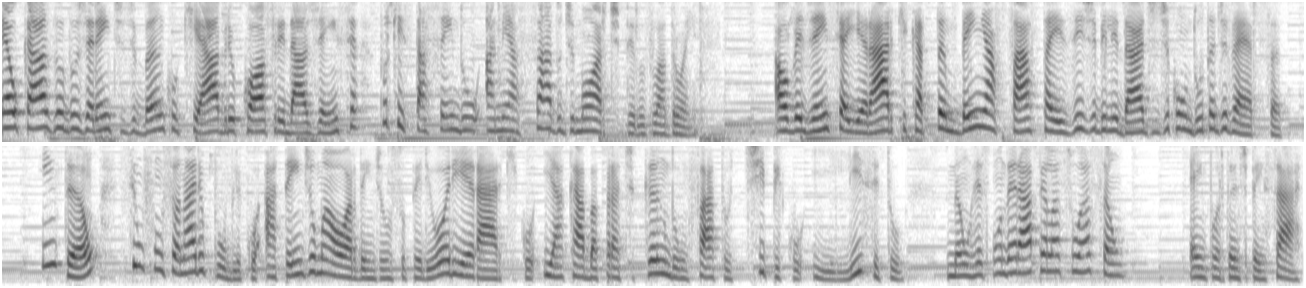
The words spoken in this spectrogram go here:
É o caso do gerente de banco que abre o cofre da agência porque está sendo ameaçado de morte pelos ladrões. A obediência hierárquica também afasta a exigibilidade de conduta diversa. Então, se um funcionário público atende uma ordem de um superior hierárquico e acaba praticando um fato típico e ilícito, não responderá pela sua ação. É importante pensar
